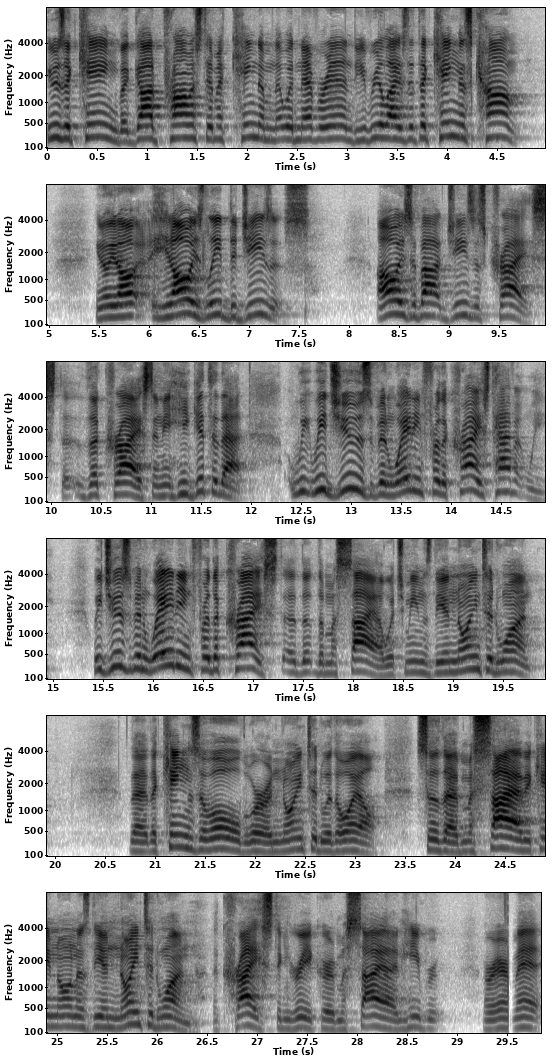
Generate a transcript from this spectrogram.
He was a king, but God promised him a kingdom that would never end. Do you realize that the king has come? You know, he'd, al- he'd always lead to Jesus, always about Jesus Christ, the, Christ. And he get to that. We, we Jews have been waiting for the Christ, haven't we? We Jews have been waiting for the Christ, uh, the, the Messiah, which means the anointed one. The, the kings of old were anointed with oil. So the Messiah became known as the anointed one, the Christ in Greek, or Messiah in Hebrew or Aramaic.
